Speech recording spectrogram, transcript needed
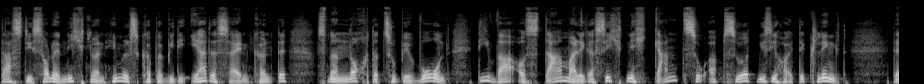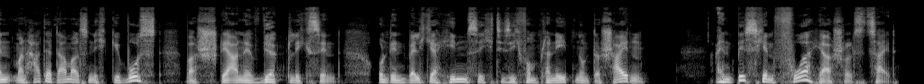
dass die Sonne nicht nur ein Himmelskörper wie die Erde sein könnte, sondern noch dazu bewohnt, die war aus damaliger Sicht nicht ganz so absurd, wie sie heute klingt. Denn man hat ja damals nicht gewusst, was Sterne wirklich sind und in welcher Hinsicht sie sich vom Planeten unterscheiden. Ein bisschen vor Herschels Zeit,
